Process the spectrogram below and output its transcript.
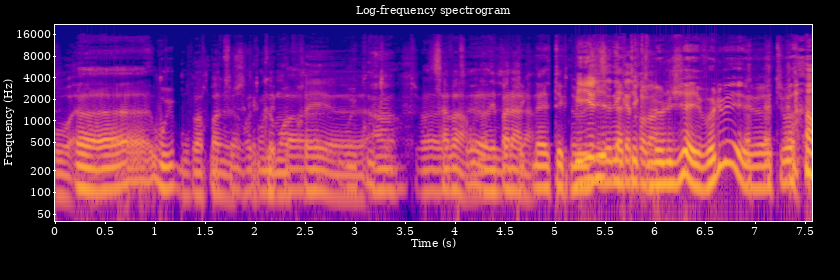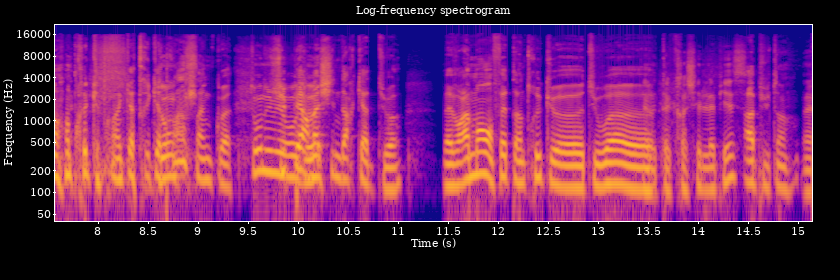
ouais. Euh, oui, bon, va pas, ça, c'est après, hein, ça va, on en est pas la là, La technologie, des années la 80. technologie a évolué, tu vois, entre 84 et Donc, 85, quoi. Super 2. machine d'arcade, tu vois. Mais vraiment, en fait, un truc, euh, tu vois. euh, T'as craché de la pièce? Ah putain. Ouais.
